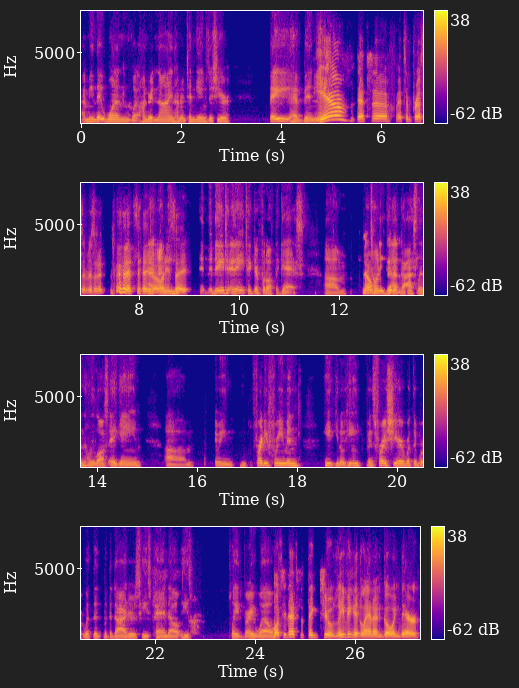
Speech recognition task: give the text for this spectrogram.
I mean, they won what 109, 110 games this year. They have been Yeah, that's uh that's impressive, isn't it? that's you know, I, what do you say? They ain't, and they ain't take their foot off the gas. Um no, Tony G- Gonsolin only lost a game. Um, I mean, Freddie Freeman, he you know he his first year with the with the with the Dodgers, he's panned out. He's played very well. Well, see, that's the thing too. Leaving Atlanta and going there,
